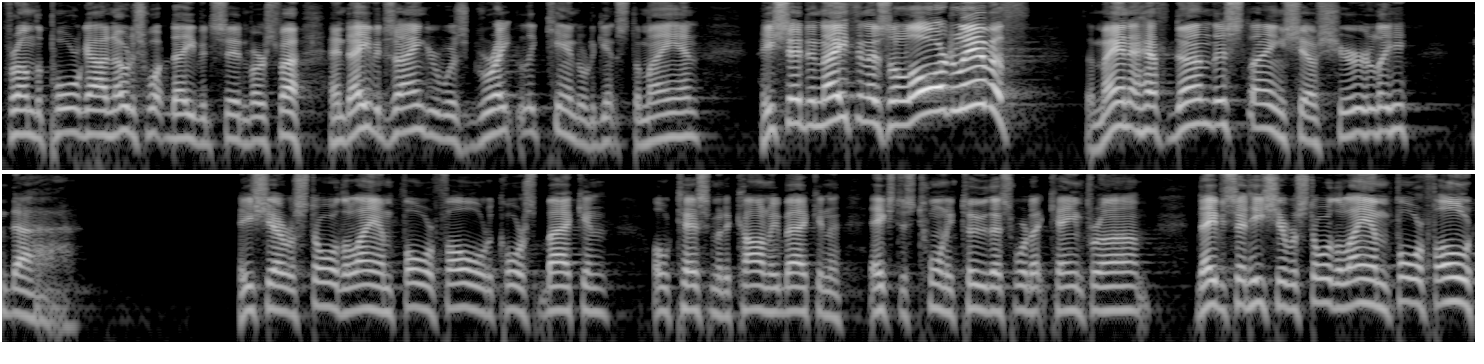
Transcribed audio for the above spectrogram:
from the poor guy. Notice what David said in verse 5. And David's anger was greatly kindled against the man. He said to Nathan, As the Lord liveth, the man that hath done this thing shall surely die. He shall restore the lamb fourfold. Of course, back in Old Testament economy, back in Exodus 22, that's where that came from. David said he shall restore the lamb fourfold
